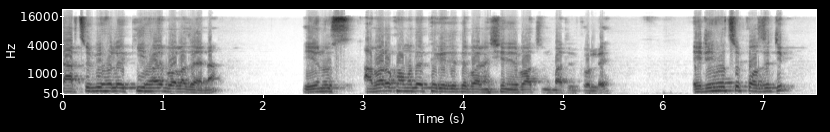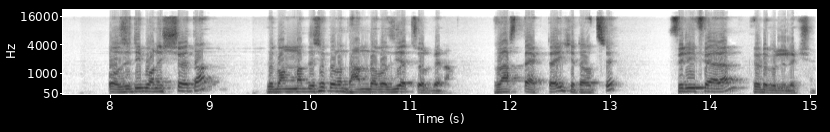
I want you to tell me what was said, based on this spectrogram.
কারচুপি হলে কি হয় বলা যায় না। ইউনুস আবারও ক্ষমতা থেকে যেতে পারেন, সে নির্বাচন বাতিল করলে। এটি হচ্ছে পজিটিভ পজিটিভ অনিশ্চয়তা যে বাংলাদেশে কোনো ধান্দাবাজি আর চলবে না। রাস্তা একটাই, সেটা হচ্ছে free fair and credible election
